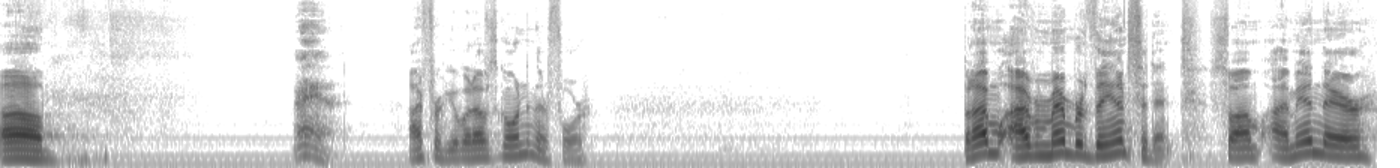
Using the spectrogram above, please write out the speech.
Um, man, I forget what I was going in there for. But I'm, i remember the incident. So I'm, I'm in there.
